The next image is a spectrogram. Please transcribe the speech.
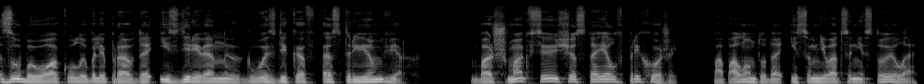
Зубы у акулы были, правда, из деревянных гвоздиков острием вверх. Башмак все еще стоял в прихожей. Попал он туда, и сомневаться не стоило.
